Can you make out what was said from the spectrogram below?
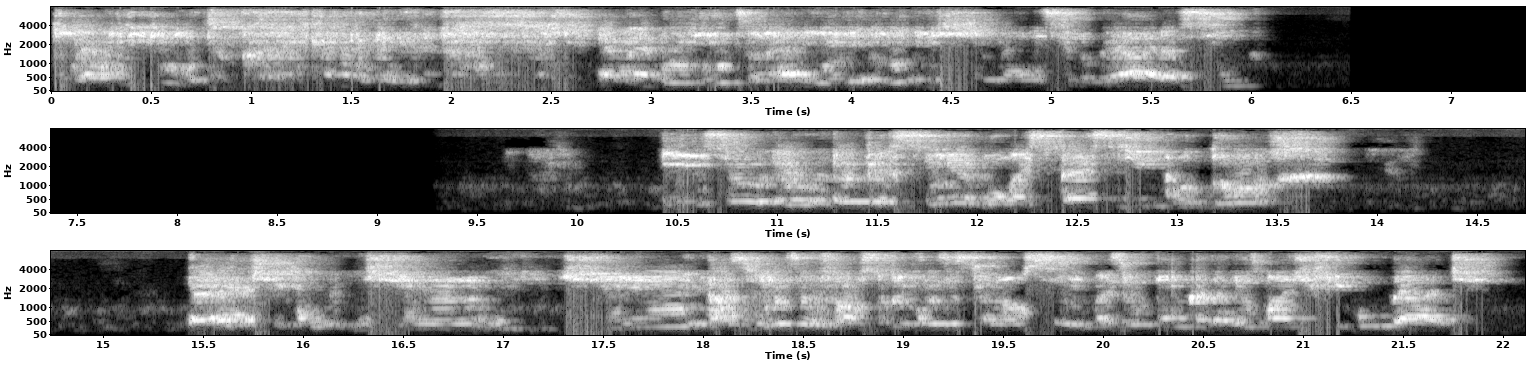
Que é o infinito. é, é bonito, né? E ele, ele, ele chega nesse lugar assim. E isso eu, eu percebo uma espécie de pudor ético de, de. Às vezes eu falo sobre coisas que eu não sei, mas eu tenho cada vez mais dificuldade.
